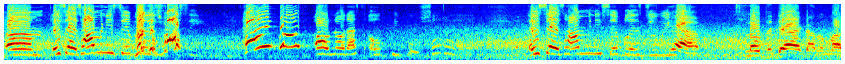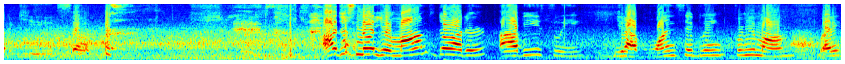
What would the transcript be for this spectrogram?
Um. It says how many siblings? Look, it's Rossi. Hey, Bob. Oh no, that's old people. Shut up. It says how many siblings do we have? no, the dad got a lot of kids, so. I just know your mom's daughter. Obviously, you have one sibling from your mom, right?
